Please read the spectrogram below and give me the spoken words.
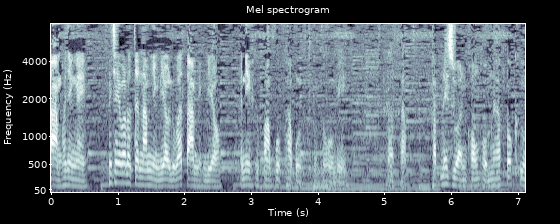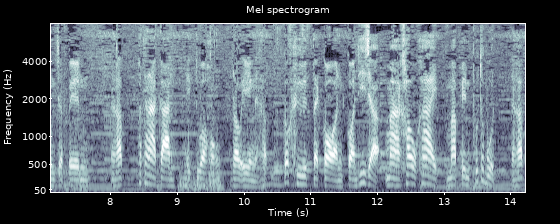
ตามเขายังไง ไม่ใช่ว่าเราจะนำอย่างเดียวหรือว่าตามอย่างเดียว อันนี้คือความภาคภูมิใจของตัวผมเองครับ ครับครับในส่วนของผมนะครับก็คือจะเป็นนะครับพัฒนาการในตัวของเราเองนะครับ ก็คือแต่ก่อนก่อนที่จะมาเข้าค่ายมาเป็นพุทธบุตรนะครับ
